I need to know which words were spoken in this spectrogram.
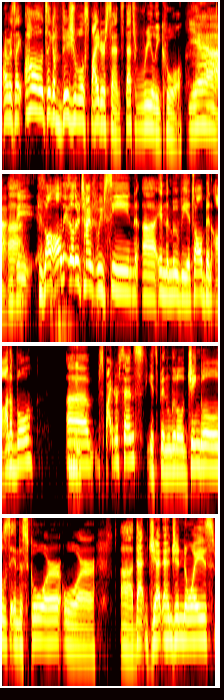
I was like, oh, it's like a visual spider sense. That's really cool. Yeah, the Because all, all these other times we've seen uh, in the movie, it's all been audible uh, spider sense. It's been little jingles in the score or uh, that jet engine noise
